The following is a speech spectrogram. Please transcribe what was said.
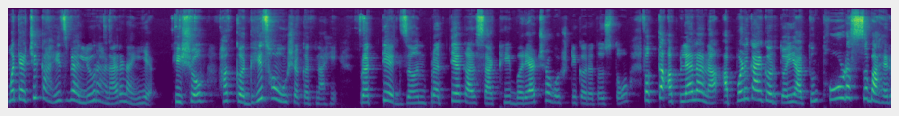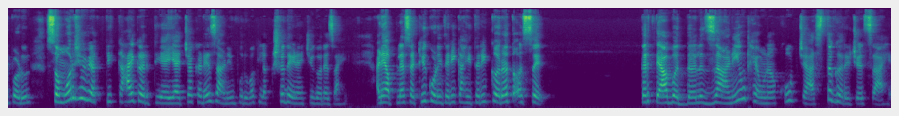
मग त्याची काहीच व्हॅल्यू राहणार नाहीये. हिशोब हा कधीच होऊ शकत नाही. प्रत्येक जण प्रत्येकासाठी बऱ्याचशा गोष्टी करत असतो. फक्त आपल्याला ना आपण काय करतोय यातून थोडस बाहेर पडून समोरची व्यक्ती काय करते याच्याकडे जाणीवपूर्वक लक्ष देण्याची गरज आहे. आणि आपल्यासाठी कोणीतरी काहीतरी करत असेल तर त्याबद्दल जाणीव ठेवणं खूप जास्त गरजेचं आहे.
